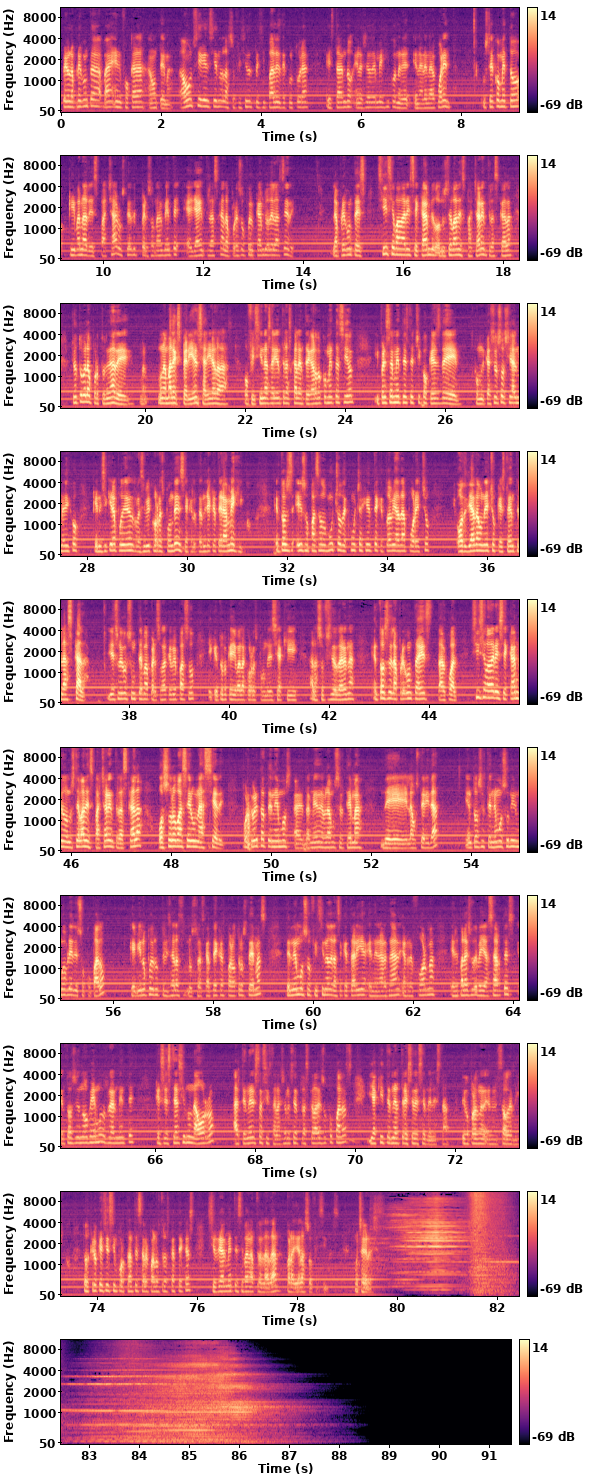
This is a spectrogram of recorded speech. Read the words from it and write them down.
pero la pregunta va enfocada a un tema. Aún siguen siendo las oficinas principales de cultura estando en la Ciudad de México en, el, Arenal 40. Usted comentó que iban a despachar usted personalmente allá en Tlaxcala, por eso fue el cambio de la sede. La pregunta es, si se va a dar ese cambio donde usted va a despachar en Tlaxcala? Yo tuve la oportunidad de, bueno, una mala experiencia al ir a las oficinas ahí en Tlaxcala a entregar documentación y precisamente este chico que es de comunicación social me dijo que ni siquiera podían recibir correspondencia, que la tendría que tener a México. Entonces, eso ha pasado mucho de mucha gente que todavía da por hecho o ya da un hecho que está en Tlaxcala. Y eso es un tema personal que me pasó y que tuve que llevar la correspondencia aquí a las oficinas de Arena entonces la pregunta es tal cual, ¿sí se va a dar ese cambio donde usted va a despachar en Tlaxcala o solo va a ser una sede? Porque ahorita tenemos, eh, también hablamos del tema de la austeridad, y entonces tenemos un inmueble desocupado, que bien lo pueden utilizar los tlaxcaltecas para otros temas. Tenemos oficina de la Secretaría en el Arnal, en Reforma, en el Palacio de Bellas Artes, entonces no vemos realmente que se esté haciendo un ahorro al tener estas instalaciones en Tlaxcala desocupadas y aquí tener tres sedes en el Estado, digo, perdón, en el Estado de México. Entonces creo que sí es importante saber para los tlaxcaltecas si realmente se van a trasladar para allá las oficinas. Muchas gracias.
